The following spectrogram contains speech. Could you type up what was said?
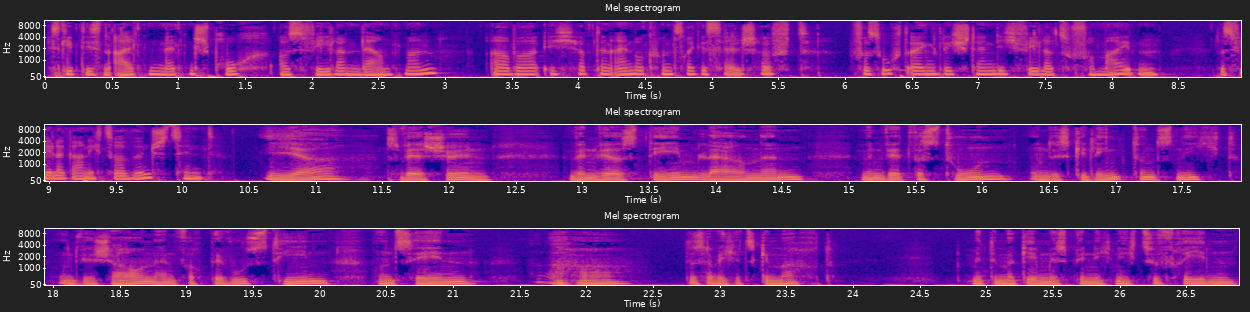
Es gibt diesen alten, netten Spruch, aus Fehlern lernt man. Aber ich habe den Eindruck, unsere Gesellschaft versucht eigentlich ständig Fehler zu vermeiden, dass Fehler gar nicht so erwünscht sind. Ja, es wäre schön, wenn wir aus dem lernen, wenn wir etwas tun und es gelingt uns nicht und wir schauen einfach bewusst hin und sehen, aha, das habe ich jetzt gemacht. Mit dem Ergebnis bin ich nicht zufrieden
